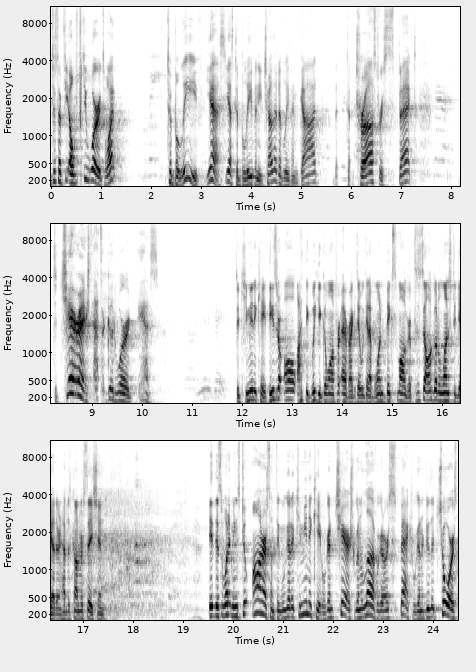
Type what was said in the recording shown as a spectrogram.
just a few, oh, a few words. What? To believe. Yes, yes. To believe in each other. To believe in God. To trust, respect. To cherish. That's a good word. Yes. Communicate. To communicate. These are all. I think we could go on forever. I could say we could have one big small group. Let's all go to lunch together and have this conversation. It, this is what it means to honor something. We're going to communicate. We're going to cherish. We're going to love. We're going to respect. We're going to do the chores.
